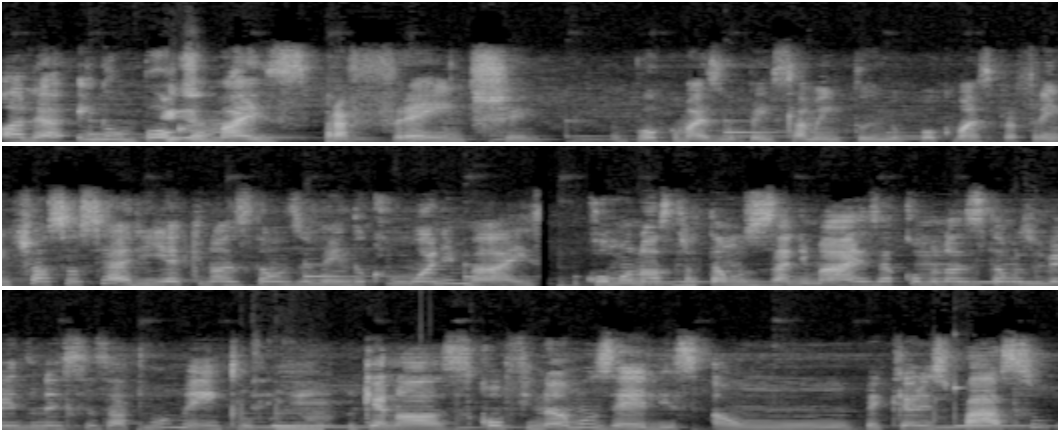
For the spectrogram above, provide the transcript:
Olha, indo um pouco Diga. mais pra frente, um pouco mais no pensamento, indo um pouco mais pra frente, eu associaria que nós estamos vivendo como animais. Como nós tratamos os animais é como nós estamos vivendo nesse exato momento. Porque nós confinamos eles a um pequeno espaço.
